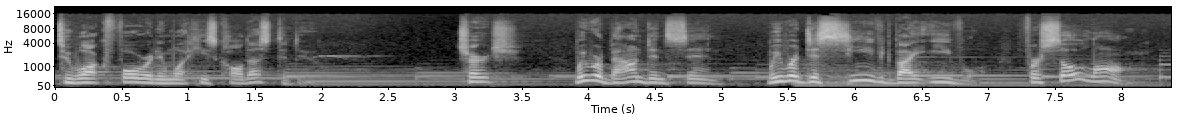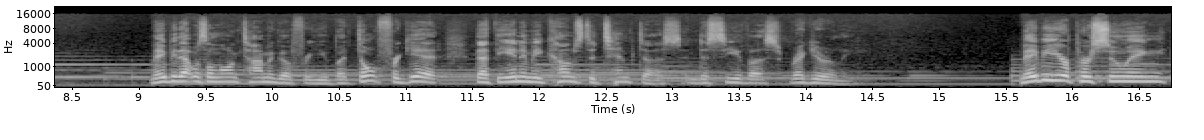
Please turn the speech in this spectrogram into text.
to walk forward in what He's called us to do. Church, we were bound in sin. We were deceived by evil for so long. Maybe that was a long time ago for you, but don't forget that the enemy comes to tempt us and deceive us regularly. Maybe you're pursuing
